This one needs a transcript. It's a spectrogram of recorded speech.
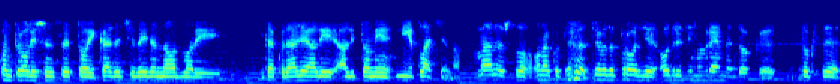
kontrolišem sve to i kada ću da idem na odmor i i tako dalje, ali, ali to mi nije plaćeno. Mano što onako treba, treba da prođe određeno vreme dok, dok se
